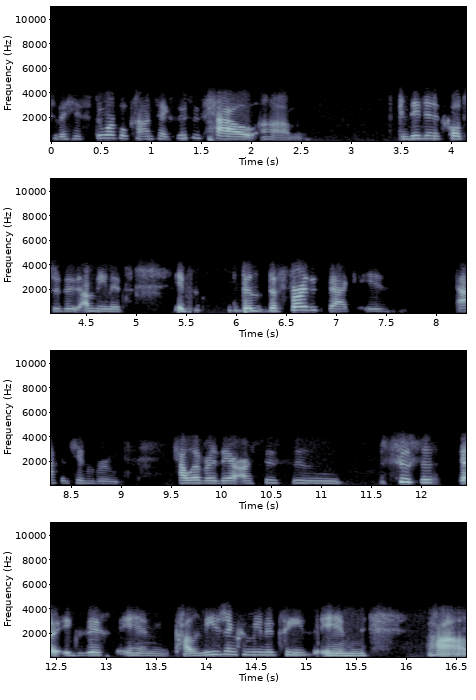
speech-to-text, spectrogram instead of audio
to the historical context, this is how um, indigenous cultures. I mean, it's it's the the furthest back is African roots However, there are susu susu that exist in Polynesian communities, in uh,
